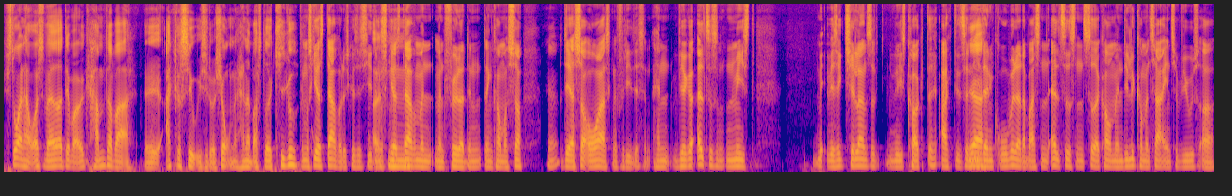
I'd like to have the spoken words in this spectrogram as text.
historien har jo også været, at det var jo ikke ham, der var øh, aggressiv i situationen. Han har bare stået og kigget. Det er måske også derfor, det skulle jeg at sige. Det er Og måske også sådan- derfor, man, man føler, at den, den kommer så... Ja. Det er så overraskende, fordi det er sådan, han virker altid som den mest... Hvis ikke chilleren, så mest kogte-agtigt sådan ja. i den gruppe, der, der bare sådan altid sådan sidder og kommer med en lille kommentar i interviews, og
